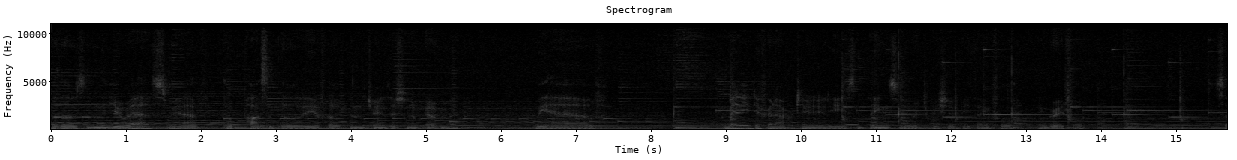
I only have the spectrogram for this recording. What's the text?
For those in the U.S., we have the possibility of hope in the transition of government. We have many different opportunities and things for which we should be thankful and grateful. So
